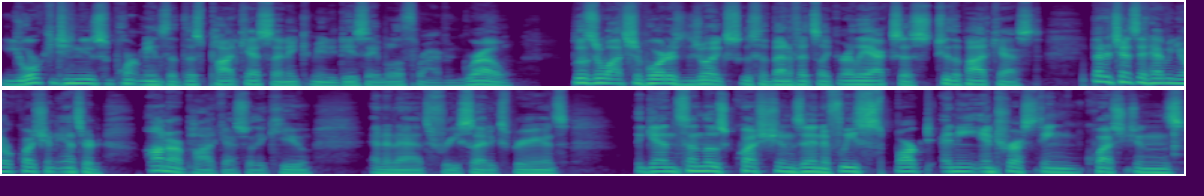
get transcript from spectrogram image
Your continued support means that this podcast and community is able to thrive and grow. Blizzard Watch supporters enjoy exclusive benefits like early access to the podcast, better chance at having your question answered on our podcast or the queue, and an ads-free site experience. Again, send those questions in. If we sparked any interesting questions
